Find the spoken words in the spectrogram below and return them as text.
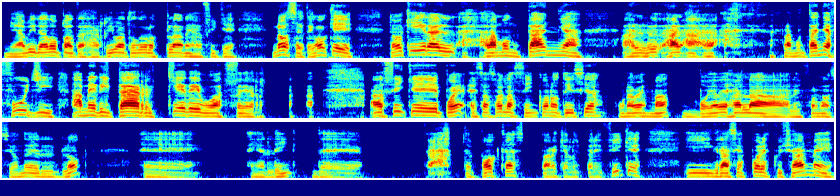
me ha virado patas arriba todos los planes. Así que no sé, tengo que, tengo que ir a la montaña, a la montaña Fuji, a meditar qué debo hacer. Así que, pues, estas son las cinco noticias. Una vez más, voy a dejar la, información del blog eh, en el link de, ah, del podcast para que los verifique. Y gracias por escucharme.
